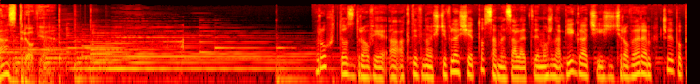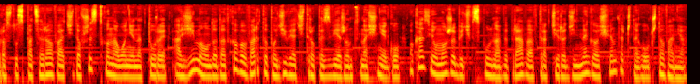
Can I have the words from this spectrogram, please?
Na zdrowie. Ruch to zdrowie, a aktywność w lesie to same zalety. Można biegać, jeździć rowerem, czy po prostu spacerować. To wszystko na łonie natury, a zimą dodatkowo warto podziwiać tropy zwierząt na śniegu. Okazją może być wspólna wyprawa w trakcie rodzinnego świątecznego ucztowania.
